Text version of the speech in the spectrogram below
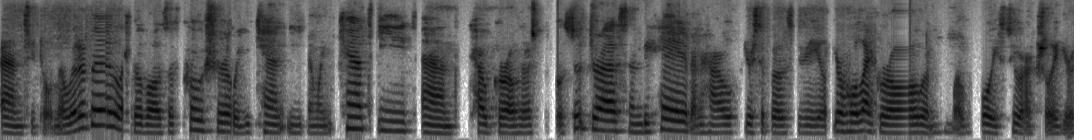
And she told me a little bit like the laws of kosher, what you can eat and what you can't eat, and how girls are supposed to dress and behave, and how you're supposed to be your whole life girl and well, boys too, actually. Your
